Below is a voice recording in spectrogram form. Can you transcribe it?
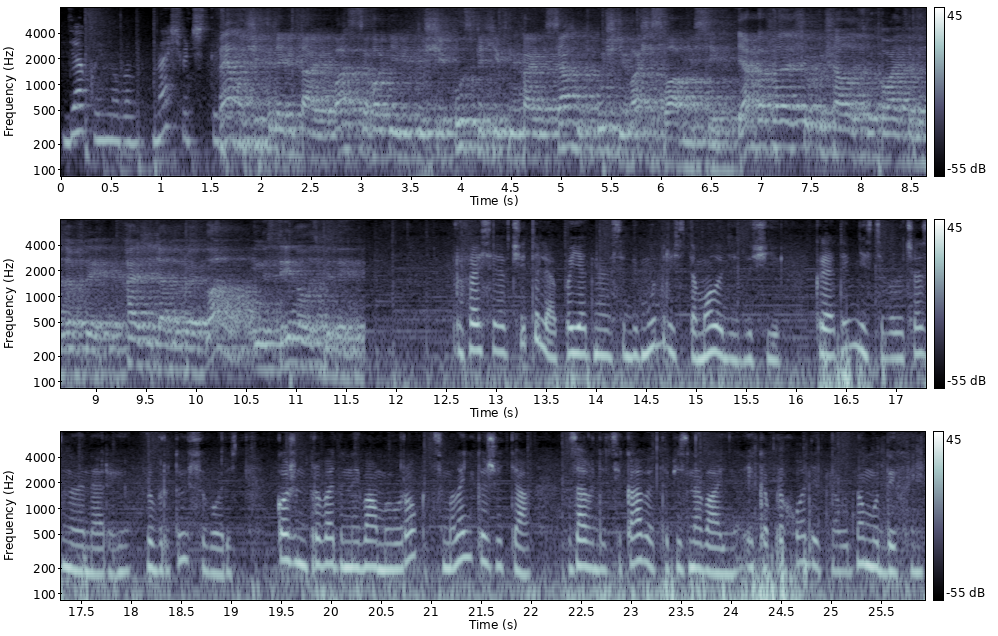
Дякуємо вам, наші вчителі. Днем учителя вітаю вас сьогодні від душі успіхів, нехай досягнуть учні ваші славні всі. Я бажаю, щоб пишались вихованцями завжди. Хай життя не стрінулось біди. Професія вчителя поєднує в собі мудрість та молодість душі, креативність і величезну енергію, доброту і суворість. Кожен проведений вами урок це маленьке життя, завжди цікаве та пізнавальне, яке проходить на одному диханні.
